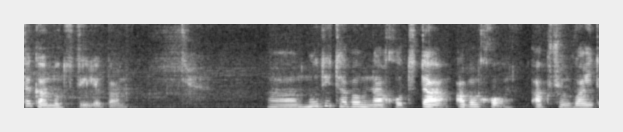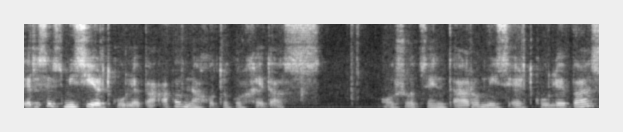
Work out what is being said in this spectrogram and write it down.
და გამოცდილება. მოდით აბა ვნახოთ და აბა ხო აქ ჩვენ გვაინტერესებს მისი ერთგულება. აბა ვნახოთ როგორ ხედავს ოშო ცენტარო მის ერთგულებას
